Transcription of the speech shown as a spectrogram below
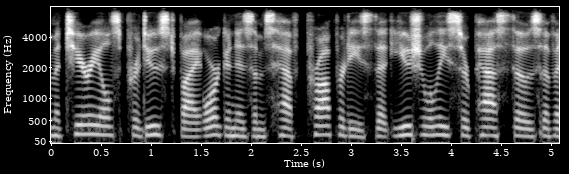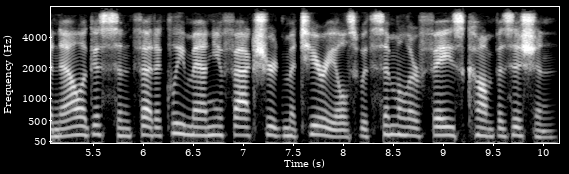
materials produced by organisms have properties that usually surpass those of analogous synthetically manufactured materials with similar phase composition.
